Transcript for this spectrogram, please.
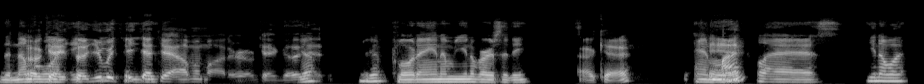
The number okay, one. Okay, so you would teach at your alma mater. Okay, go yep. ahead. Yep, Florida A&M University. Okay. And, and my class, you know what?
